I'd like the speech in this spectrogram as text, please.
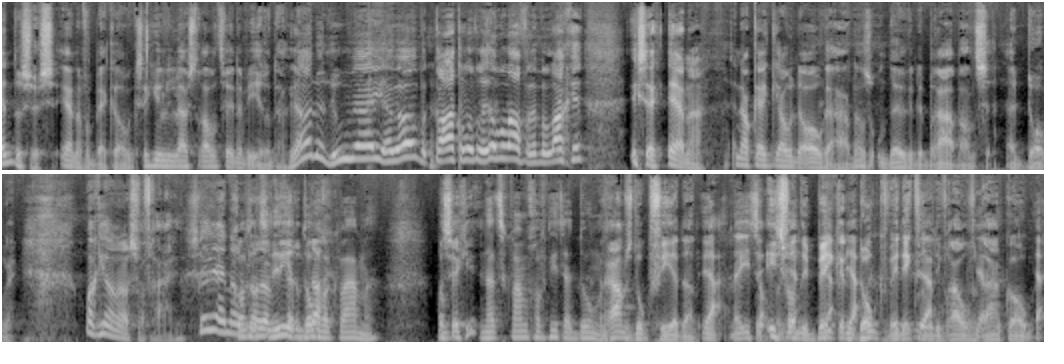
En de zus, Erna van Beckhoven. Ik zeg, jullie luisteren alle twee naar Weerendag. Ja, dat doen wij. Jawel, we kakelen er helemaal af en we lachen. Ik zeg, Erna, en nou kijk ik jou in de ogen aan als ondeugende Brabantse uit Dongen. Mag ik jou nou eens wat vragen? Zeg jij nou geloof dat ze niet uit Dongen kwamen. Wat zeg je? Nou, ze kwamen geloof ik niet uit Dongen. Raamsdonk Veer dan. Ja, iets anders. Iets van Ja, die beek en ja, ja. donk, weet ik waar die vrouwen vandaan komen.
